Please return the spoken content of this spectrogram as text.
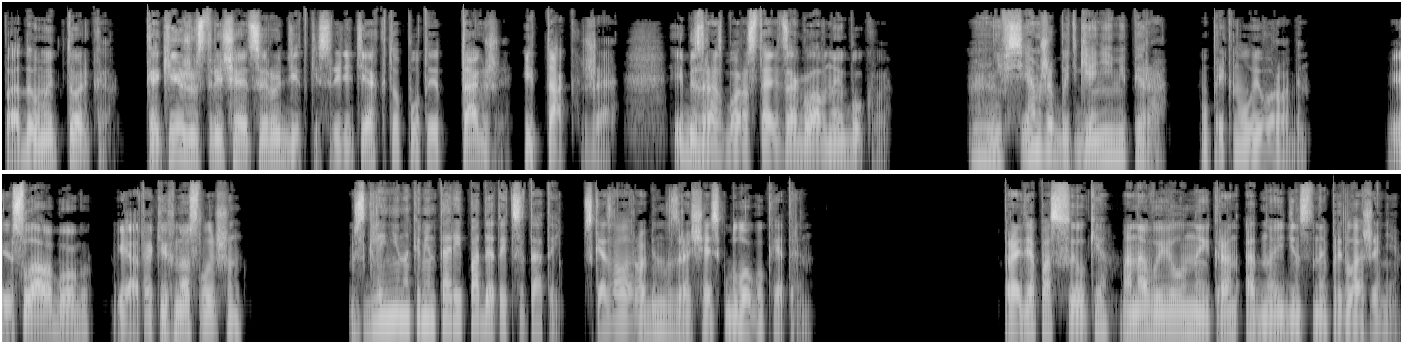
Подумать только, какие же встречаются эрудитки среди тех, кто путает «так же» и «так же», и без разбора ставит заглавные буквы. «Не всем же быть гениями пера», — упрекнул его Робин. «И слава богу, я таких наслышан». «Взгляни на комментарий под этой цитатой», — сказала Робин, возвращаясь к блогу Кэтрин. Пройдя по ссылке, она вывела на экран одно единственное предложение.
